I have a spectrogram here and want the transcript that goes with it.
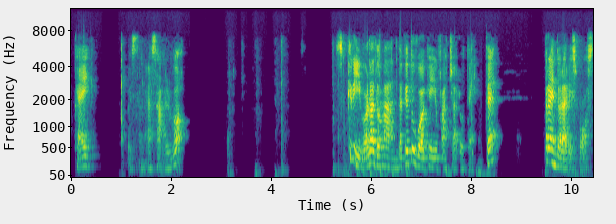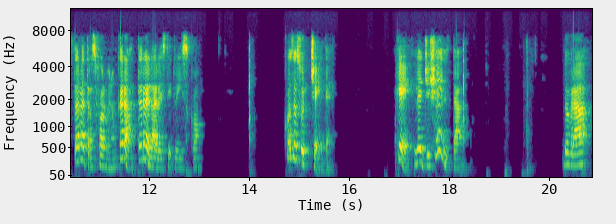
Ok? Questa me la salvo. Scrivo la domanda che tu vuoi che io faccia all'utente, prendo la risposta, la trasformo in un carattere e la restituisco. Cosa succede? Che leggi scelta dovrà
